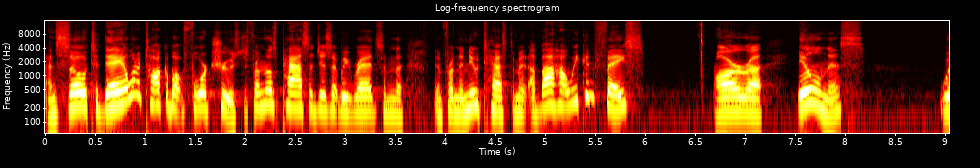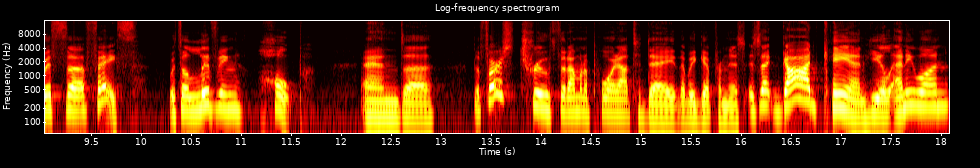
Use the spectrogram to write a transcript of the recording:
And so today I want to talk about four truths from those passages that we read from the, and from the New Testament about how we can face our uh, illness with uh, faith, with a living hope. And uh, the first truth that I'm going to point out today that we get from this is that God can heal anyone,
